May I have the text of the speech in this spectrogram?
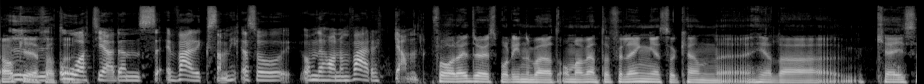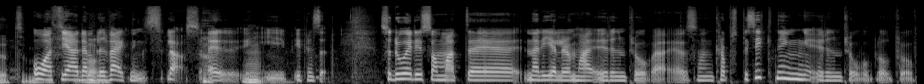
Ja, okay, i åtgärdens verksamhet, alltså om det har någon verkan. Fara i dröjsmål innebär att om man väntar för länge så kan uh, hela caset... Åtgärden ja. blir verkningslös eh, mm. i, i princip. Så då är det som att eh, när det gäller de här urinprov, alltså kroppsbesiktning, urinprov och blodprov,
